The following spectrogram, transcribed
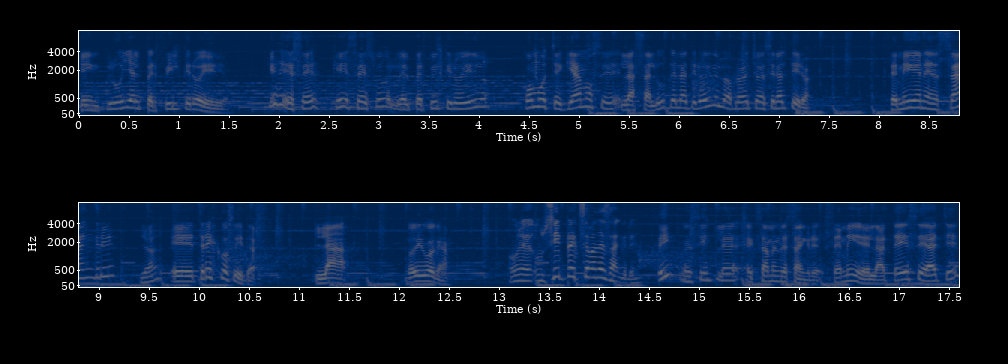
que incluya el perfil tiroideo. ¿Qué es, ese? ¿Qué es eso, el perfil tiroideo? ¿Cómo chequeamos eh, la salud de la tiroides? Lo aprovecho de decir al tiro. Se miden en sangre ¿Ya? eh, tres cositas. La, lo digo acá, Un, un simple examen de sangre. ¿sí? Un simple examen de sangre. Se mide la TSH,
